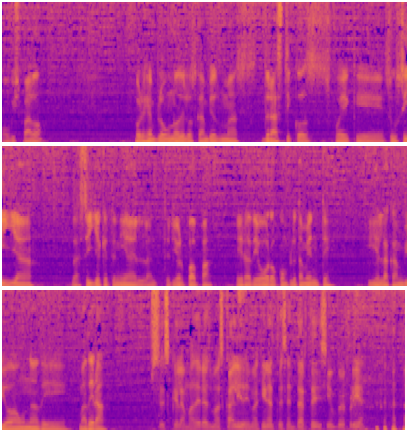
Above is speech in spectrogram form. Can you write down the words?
obispado. Por ejemplo, uno de los cambios más drásticos fue que su silla, la silla que tenía el anterior papa, era de oro completamente. Y él la cambió a una de madera. Pues es que la madera es más cálida, imagínate sentarte y siempre fría, o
